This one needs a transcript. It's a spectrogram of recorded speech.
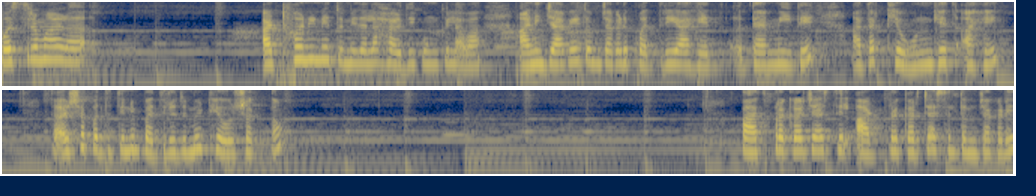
वस्त्रमाळ आठवणीने तुम्ही त्याला हळदी कुंकू लावा आणि ज्या काही तुमच्याकडे पत्री आहेत त्या मी इथे आता ठेवून घेत आहे. तर अशा पद्धतीने पत्री तुम्ही ठेवू शकता. पाच प्रकारच्या असतील आठ प्रकारच्या असतील तुमच्याकडे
